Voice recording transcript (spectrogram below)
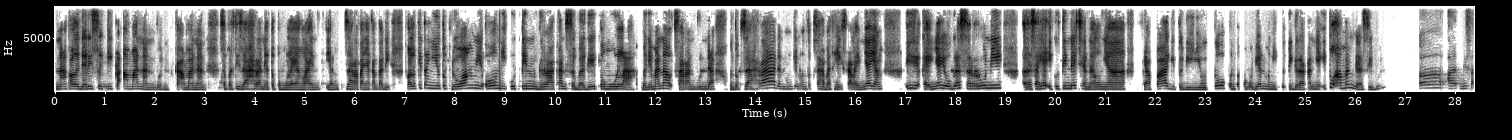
Nah, kalau dari segi keamanan, Bun, keamanan seperti Zahra nih atau pemula yang lain yang Zahra tanyakan tadi. Kalau kita YouTube doang nih, oh ngikutin gerakan sebagai pemula. Bagaimana saran Bunda untuk Zahra dan mungkin untuk sahabat Hexa lainnya yang ih kayaknya yoga seru nih. Uh, saya ikutin deh channelnya siapa gitu di YouTube untuk kemudian mengikuti gerakannya. Itu aman gak sih Bun? Uh, bisa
